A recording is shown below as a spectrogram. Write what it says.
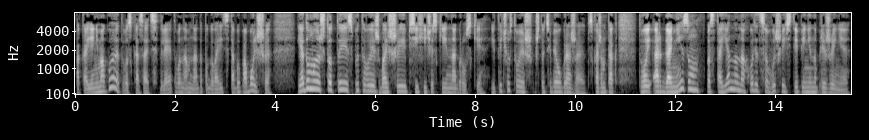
пока я не могу этого сказать. Для этого нам надо поговорить с тобой побольше. Я думаю, что ты испытываешь большие психические нагрузки, и ты чувствуешь, что тебе угрожают. Скажем так, твой организм постоянно находится в высшей степени напряжения.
